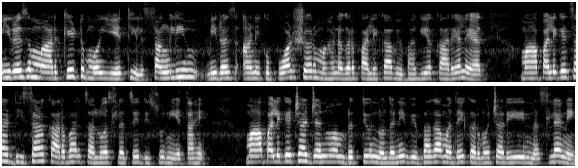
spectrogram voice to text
मिरज मार्केट म येथील सांगली मिरज आणि कुपवाड शहर महानगरपालिका विभागीय कार्यालयात महापालिकेचा ढिसाळ कारभार चालू असल्याचे दिसून येत आहे. महापालिकेच्या जन्म मृत्यू नोंदणी विभागामध्ये कर्मचारी नसल्याने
